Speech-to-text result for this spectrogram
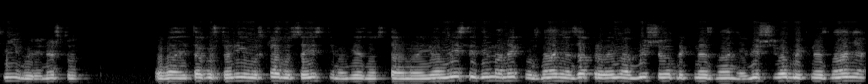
knjigu ili nešto ovaj, tako što nije u skladu sa istinom jednostavno i on misli da ima neko znanje, zapravo ima više oblik neznanja. Viši oblik neznanja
